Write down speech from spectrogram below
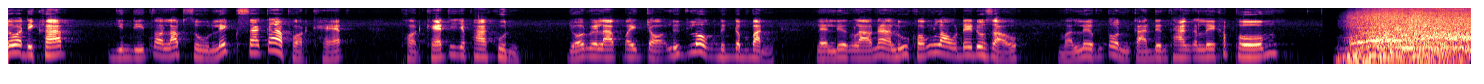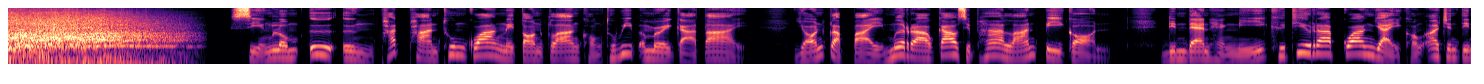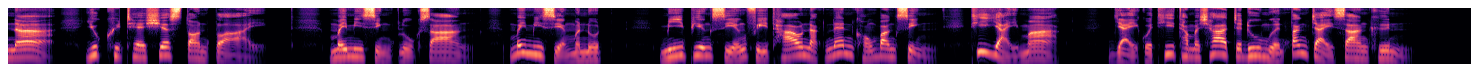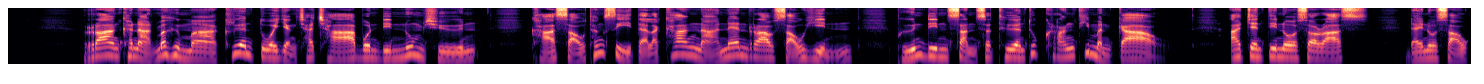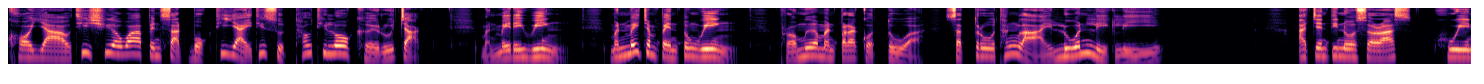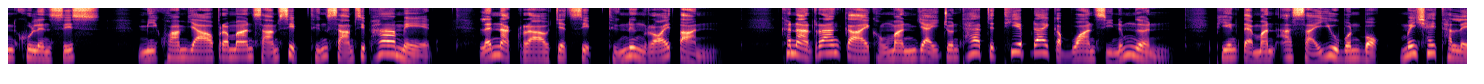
สวัสดีครับ ยินดีต้อนรับสู่เล็กซาก้าพอดแคสต์พอดแคสต์ที่จะพาคุณ ย้อนเวลาไปเจาะลึกโลกดึกดำบรรพ์และเรื่องราวน่ารู้ของเราไดโนเสาร์มาเริ่มต้นการเดินทางกันเลยครับผม เสียงลมอื้ออึงพัดผ่านทุ่งกว้างในตอนกลางของทวีปอเมริกาใต้ ย้อนกลับไปเมื่อราว 95 ล้านปีก่อน ดินแดนแห่งนี้คือที่ราบกว้างใหญ่ของอาร์เจนตินายุคคริเทเชียสตอนปลาย ไม่มีสิ่งปลูกสร้าง ไม่มีเสียงมนุษย์ มีเพียงเสียงฝีเท้าหนักแน่นของบางสิ่งที่ใหญ่มาก ใหญ่กว่าที่ธรรมชาติจะดูเหมือนตั้งใจสร้างขึ้น ร่างขนาดมหึมาเคลื่อนตัวอย่างช้าๆบนดินนุ่มชื้นขาเสาทั้งสี่แต่ละข้างหนาแน่นราวเสาหิน พื้นดินสั่นสะเทือนทุกครั้งที่มันก้าว อาร์เจนติโนซอรัส ไดโนเสาร์คอยาวที่เชื่อว่าเป็นสัตว์บกที่ใหญ่ที่สุดเท่าที่โลกเคยรู้จัก มันไม่ได้วิ่ง มันไม่จำเป็นต้องวิ่ง เพราะเมื่อมันปรากฏตัว ศัตรูทั้งหลายล้วนหลีกลีอาร์เจนติโนซอรัสฮุนคูเลนซิสมีความยาวประมาณ 30-35 เมตร และหนักราว 70-100 ตัน ขนาดร่างกายของมันใหญ่จนแทบจะเทียบได้กับวานสีน้ำเงิน เพียงแต่มันอาศัยอยู่บนบกไม่ใช่ทะเล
